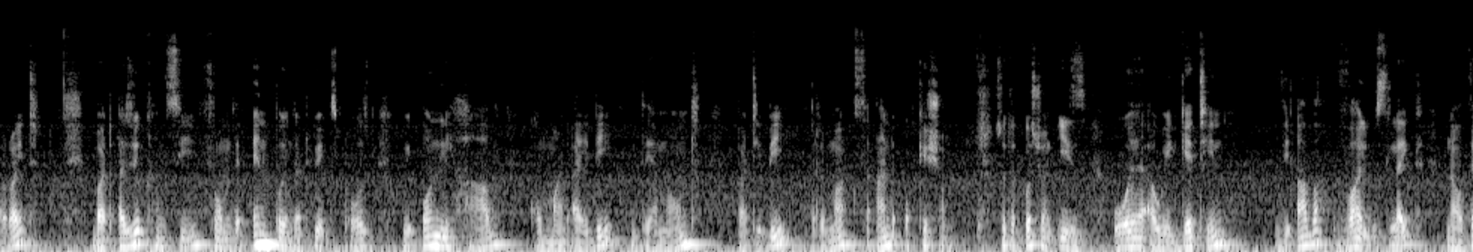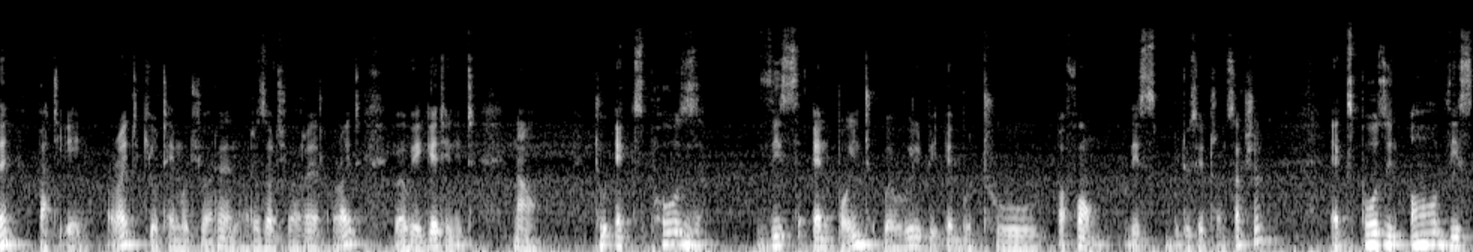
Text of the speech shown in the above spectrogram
all right but as you can see from the endpoint that we exposed we only have command id the amount party b remarks and occasion. So the question is where are we getting the other values like now the party a all right queue timeout url result url all right where we're getting it? Now to expose this endpoint where we'll be able to perform this b2c transaction exposing all these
